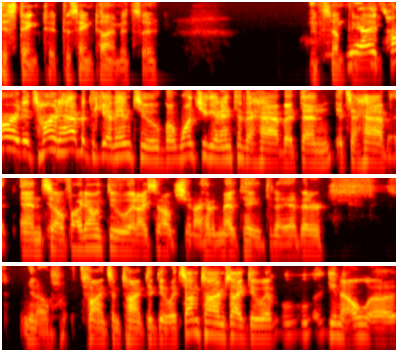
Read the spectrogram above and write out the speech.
distinct at the same time. It's a, it's something. Yeah, it's hard. It's hard habit to get into, but once you get into the habit, then it's a habit. And so if I don't do it, I said, "Oh shit, I haven't meditated today. I better, you know, find some time to do it." Sometimes I do it. You know, uh,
